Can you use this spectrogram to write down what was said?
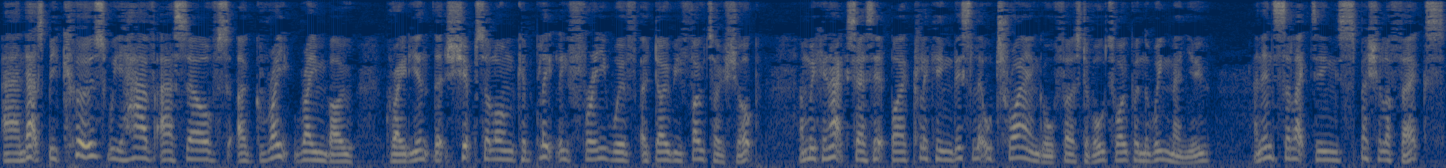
And that's because we have ourselves a great rainbow gradient that ships along completely free with Adobe Photoshop and we can access it by clicking this little triangle first of all to open the wing menu and then selecting special effects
